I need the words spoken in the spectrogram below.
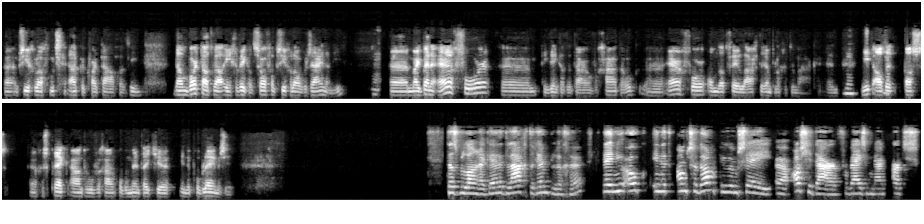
uh, een psycholoog moet elke kwartaal gaan zien. Dan wordt dat wel ingewikkeld. Zoveel psychologen zijn er niet. Uh, maar ik ben er erg voor, ehm, ik denk dat het daarover gaat ook, erg voor om dat veel laagdrempeliger te maken. En ja. niet altijd pas een gesprek aan te hoeven gaan op het moment dat je in de problemen zit. Dat is belangrijk, hè? het laagdrempelige. Nee, nu ook in het Amsterdam UMC, uh, als je daar verwijzing naar een arts,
